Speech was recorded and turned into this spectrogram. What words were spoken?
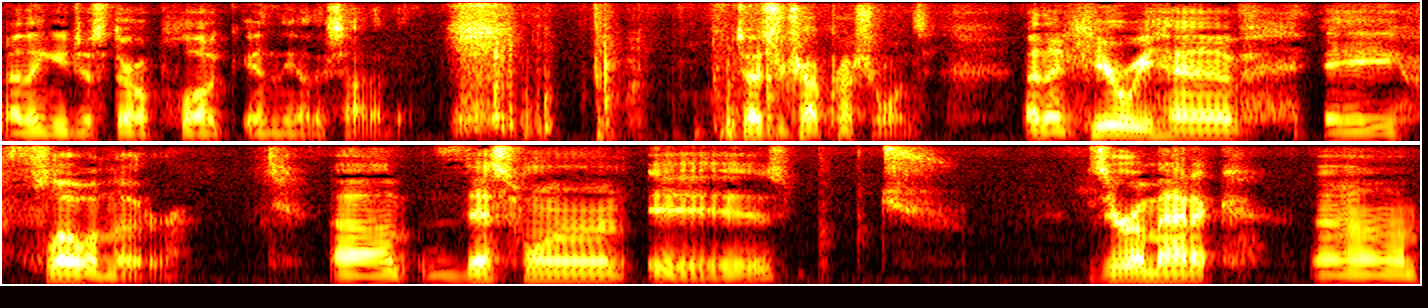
And then you just throw a plug in the other side of it. So that's your trap pressure ones. and then here we have a flow unloader. Um, this one is Zeromatic. Um,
